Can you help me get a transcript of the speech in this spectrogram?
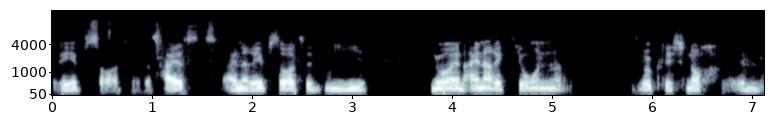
Rebsorte. Das heißt, eine Rebsorte, die nur in einer Region wirklich noch in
